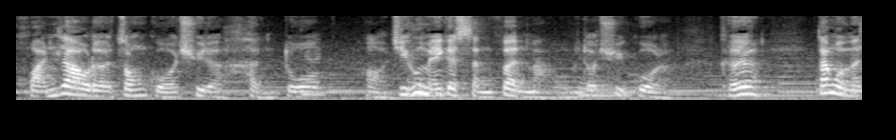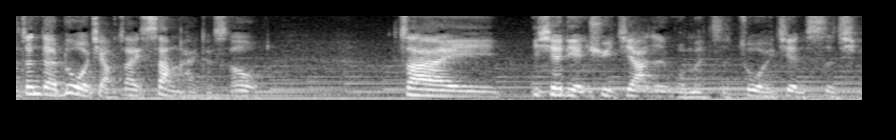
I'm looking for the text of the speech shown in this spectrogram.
环绕了中国去了很多哦，几乎每一个省份嘛，我们都去过了。可是当我们真的落脚在上海的时候，在一些连续假日，我们只做一件事情，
